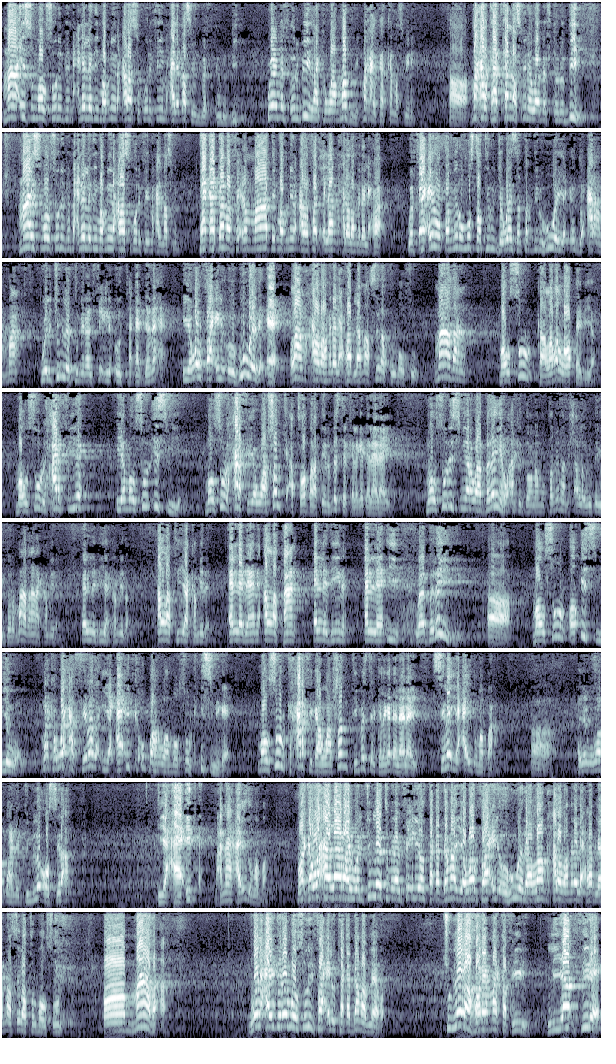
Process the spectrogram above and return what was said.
maa ismu mawsuulin bimacno ladii mabniyun calaa sukuuni fiihi maxali nasbin mafcuulu bihi waa mafcuul bihi laakiin waa madni maxalkaad ka nasbinay maxalkaad ka nasbina waa mafcuulu bihi maa ismu mawsuulin bimacno ladii mabniyun calaa sukuuni fiihi maxali nasbin تqdم فعل maaضي مبني على الفتح لا محل من الإعراب وفاaعل ضمير مستطر جواaزا تقدير هو يعud على mا والجملة من الفعل oo تqdم ah iyo والفاaعل oo huwda ah لا محل لh من الإعراب لأنha صلة الموصول maadan mawsuulka laba loo qaybiya mawsuul xarfiye iyo mawsuul ismiye. Mawsuul xarfiya waa shantii aad soo baratay inuu masderka laga dhalaalaayo mawsuul ismiyana waa badan yahay arki doonaa mutamiman insha alla ugu tegi doona maadaana ka mida alladiya ka mida allatiya ka mida alladaani allataani alladiina allaa'i waa badan yihiin. Mawsuul oo ismiye waayo marka waxaa silada iyo caa'idka u baahan waa mawsuulka ismiga mawsuulka xarfiga waa shantii masderka laga dhalaalayay sile iyo caa'id uma baahno ayagu uma baahno jumlo oo sila iyo caa'id ah. Macnaha caa'id uma baahno marka waxaa leedahay waljumlatu min alficli oo taqadama iyo walfaacili oo huwada la maxalala min alicraab liannaha silatu lmawsuul oo maada ah. Walcaydilmawsuuli faacilu taqadamaad leedahay. Jumlada hore marka fiiri liyaqfira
